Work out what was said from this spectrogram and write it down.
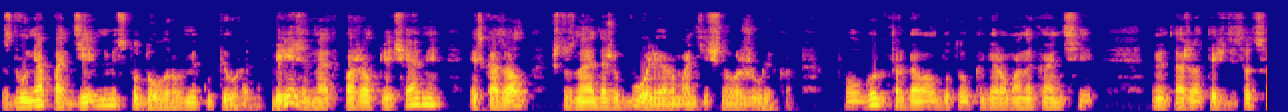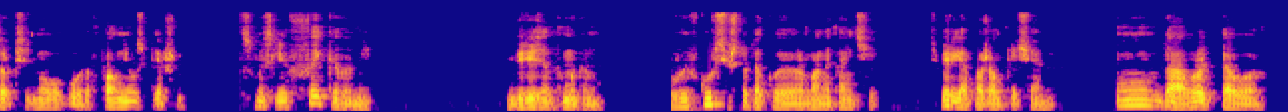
с двумя поддельными 100-долларовыми купюрами. Березин на это пожал плечами и сказал, что знает даже более романтичного жулика. Полгода торговал бутылками Романа Канти винтажа 1947 года. Вполне успешно. В смысле фейковыми? Березин хмыкнул. Вы в курсе, что такое Романа Канти? Теперь я пожал плечами. Ну, да, вроде того.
